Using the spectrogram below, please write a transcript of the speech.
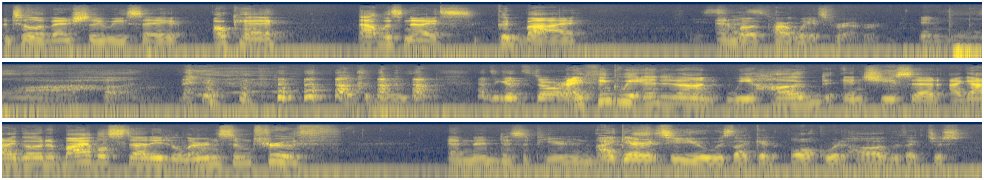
until eventually we say, okay, that was nice, goodbye, and both part ways forever. Been fun. That's amazing. That's a good story. I think we ended on we hugged and she said, "I gotta go to Bible study to learn some truth," and then disappeared into the. I guarantee you it was like an awkward hug, like just like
